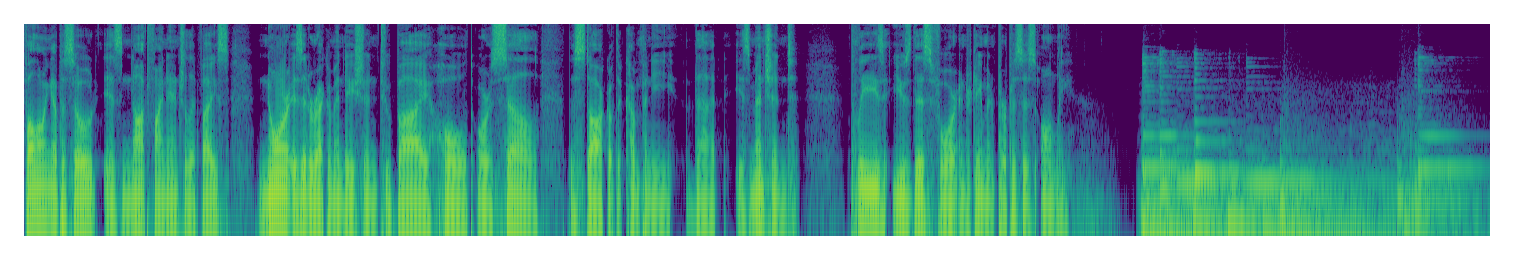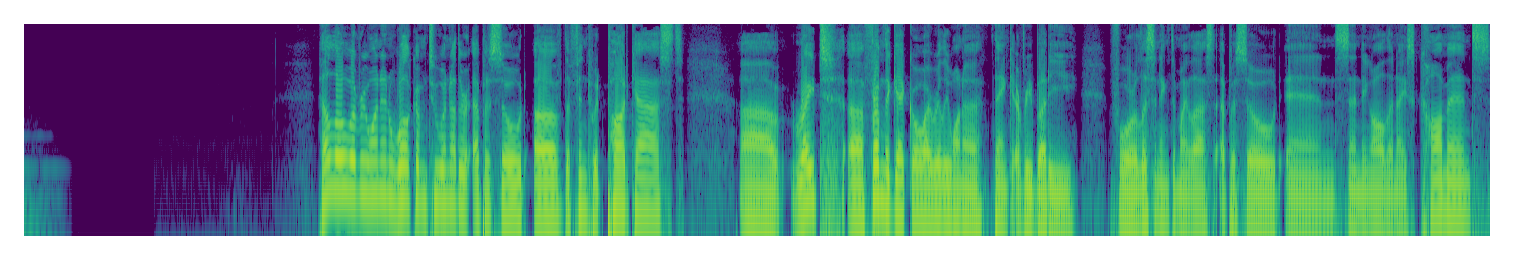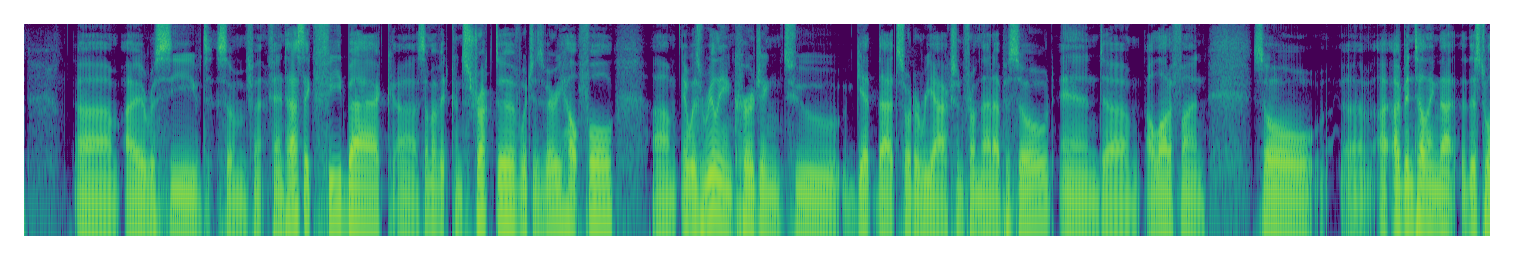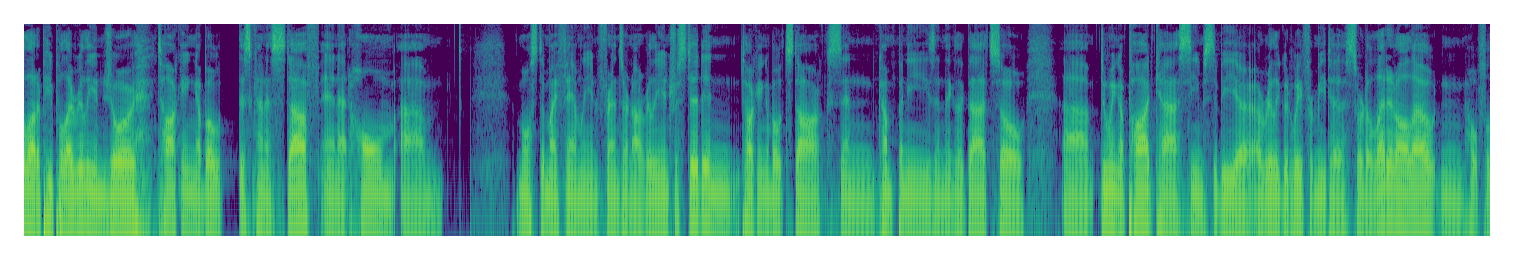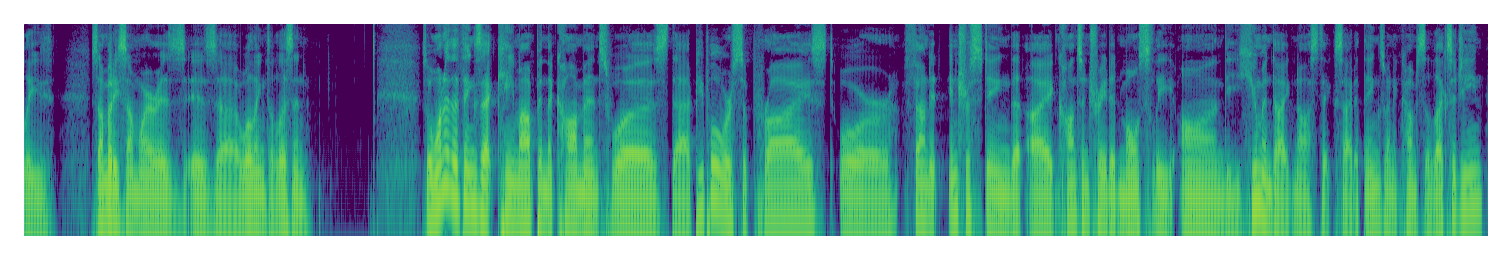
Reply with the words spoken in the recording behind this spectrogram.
following episode is not financial advice, nor is it a recommendation to buy, hold, or sell the stock of the company that is mentioned. Please use this for entertainment purposes only. Hello, everyone, and welcome to another episode of the FinTwit podcast. Uh, right uh, from the get go, I really want to thank everybody for listening to my last episode and sending all the nice comments. Um, I received some f- fantastic feedback, uh, some of it constructive, which is very helpful. Um, it was really encouraging to get that sort of reaction from that episode and um, a lot of fun. So uh, I, have been telling that this to a lot of people. I really enjoy talking about this kind of stuff, and at home, um, most of my family and friends are not really interested in talking about stocks and companies and things like that. So uh, doing a podcast seems to be a, a really good way for me to sort of let it all out, and hopefully somebody somewhere is is uh, willing to listen. So, one of the things that came up in the comments was that people were surprised or found it interesting that I concentrated mostly on the human diagnostic side of things when it comes to LexaGene.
